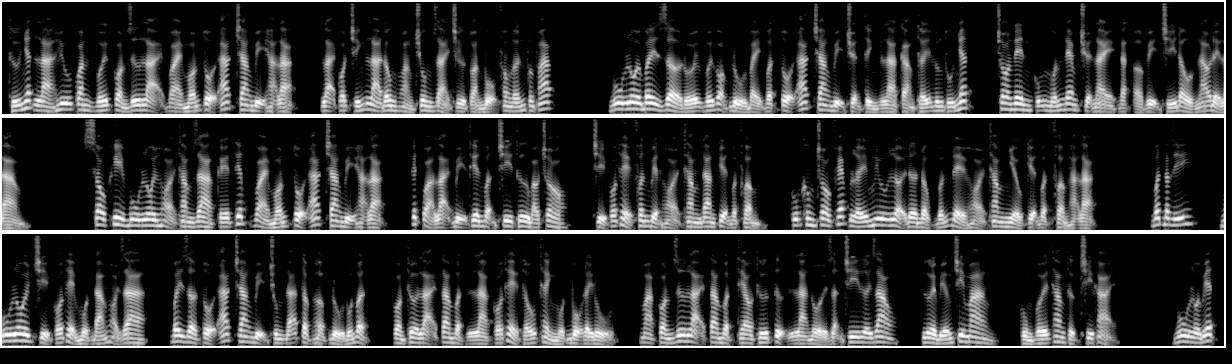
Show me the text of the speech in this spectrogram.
Thứ nhất là hưu quan với còn dư lại vài món tội ác trang bị hạ lạc, lại có chính là đông hoàng trung giải trừ toàn bộ phong ấn phương pháp. Vu lôi bây giờ đối với gọp đủ bảy vật tội ác trang bị chuyện tình là cảm thấy hứng thú nhất, cho nên cũng muốn đem chuyện này đặt ở vị trí đầu não để làm. Sau khi vu lôi hỏi tham gia kế tiếp vài món tội ác trang bị hạ lạc, kết quả lại bị thiên vận chi thư báo cho, chỉ có thể phân biệt hỏi thăm đan kiện vật phẩm cũng không cho phép lấy mưu lợi đơn độc vấn đề hỏi thăm nhiều kiện vật phẩm hạ lạc. Bất đắc dĩ, vu lôi chỉ có thể một đám hỏi ra, bây giờ tội ác trang bị chúng đã tập hợp đủ bốn vật, còn thừa lại tam vật là có thể thấu thành một bộ đầy đủ, mà còn dư lại tam vật theo thứ tự là nổi giận chi lưới dao, lười biếng chi mang, cùng với tham thực chi khải. Vu lôi biết,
